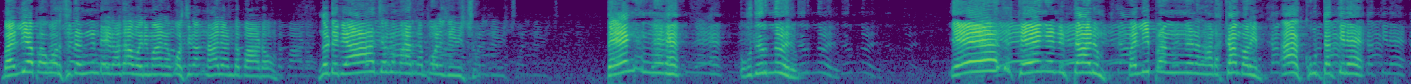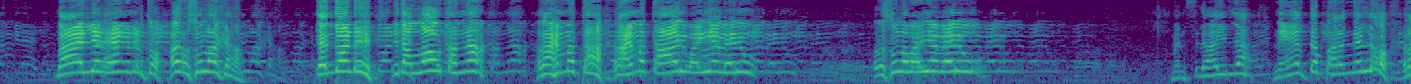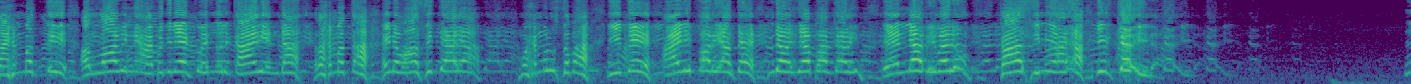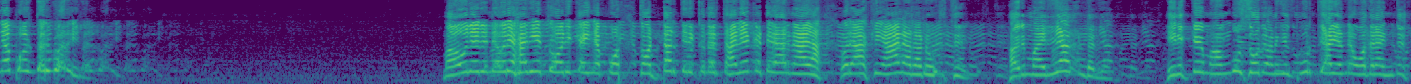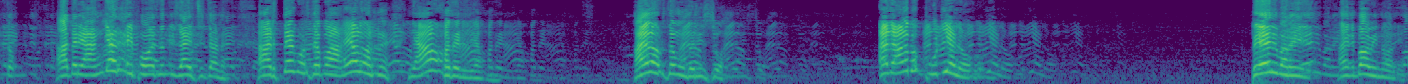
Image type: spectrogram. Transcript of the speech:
വലിയപ്പ കുറച്ച് തെങ്ങുണ്ടായിരുന്നു. അതാ വരുമാനം. കുറച്ച് നാലുണ്ട് പാടം. എന്നിട്ട് രാജകുമാരനെ പോലെ ജീവിച്ചു. തേങ്ങ ഉതിർന്നു വരും. ഏത് തേങ്ങ ഇട്ടാലും വലിയപ്പ ഇങ്ങനെ നടക്കാൻ പറയും. ആ കൂട്ടത്തിലെ വലിയ തേങ്ങ എടുത്തോ? അത് റസൂള്ളാക്ക എന്തുകൊണ്ട്? ഇത് അള്ളാഹു തന്ന റഹ്മത്ത. റഹ്മത്ത് ആര് വഴിയേ വരൂ? റസൂള്ള വഴിയേ വരൂ. മനസ്സിലായില്ല? നേരത്തെ പറഞ്ഞല്ലോ റഹ്മത്ത് അള്ളാവിന്റെ അബദിലേക്ക് വരുന്നൊരു കാര്യം എന്താ? റഹ്മത്ത. അതിന്റെ വാസിത്താരാ മുഹമ്മദ് മുസ്തഫ. ഇത് അലിപ്പറിയാത്ത എന്റെ വല്യപ്പാക്കറിയും. എല്ലാ വിവരവും കാസിമിയായ ഇക്കറിയില്ല. എന്നെ പോലത്തെ ഒരു അറിയില്ല മൗലരിന്റെ ഒരു ഹരിയത്ത് ഓടിക്കഴിഞ്ഞപ്പോൾ തൊട്ടടുത്തിരിക്കുന്ന ഒരു തലയെക്കെട്ടുകാരനായ ഒരാൾക്ക് ഞാൻ അതോട് കൊടുത്ത് ഒരു മര്യാദ എനിക്ക് മങ്കൂസ് ഓതുകയാണെങ്കിൽ പൂർത്തിയായി എന്നെ ഓതല എന്റെ ഇഷ്ടം. അതൊരു അങ്കാരായി പോയതെന്ന് വിചാരിച്ചിട്ടാണ്. അടുത്ത കൊടുത്തപ്പോ അയാൾ പറഞ്ഞു ഞാൻ ഓതലില്ല. അയാൾ അവിടുത്തെ മുതലിച്ചു അതാണിപ്പോ പുതിയല്ലോ പേര് പറയില്ല അനുഭവം പറയും.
